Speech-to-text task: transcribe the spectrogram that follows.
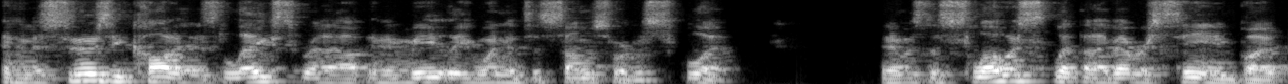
And as soon as he caught it, his legs spread out and immediately went into some sort of split. And it was the slowest split that I've ever seen, but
